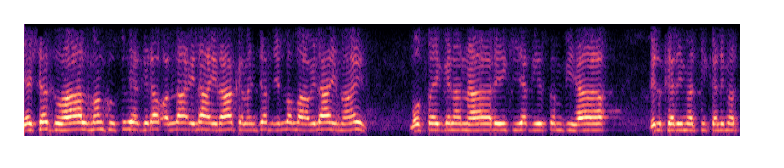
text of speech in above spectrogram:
yashhadu hal man kusuga gidhaw an laa ilaha ilaha kalan jar ila allahu ilahi mahayn mustayqinan haaliki yaqiinsan biha. Bilkalimati kalimat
